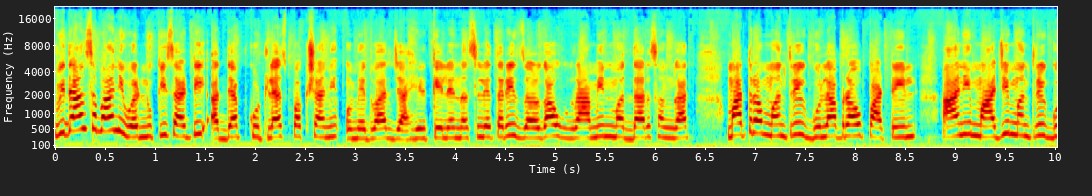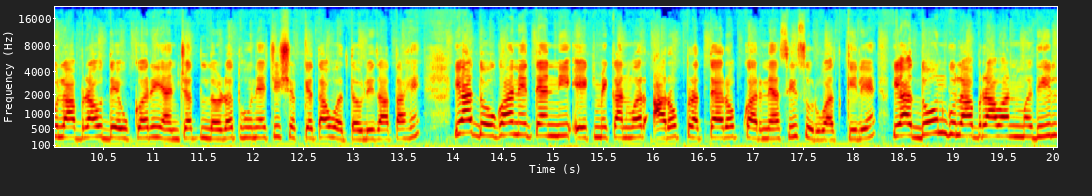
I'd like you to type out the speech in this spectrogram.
विधानसभा निवडणुकीसाठी अद्याप कुठल्याच पक्षाने उमेदवार जाहीर केले नसले तरी जळगाव ग्रामीण मतदारसंघात मात्र मंत्री गुलाबराव पाटील आणि माजी मंत्री गुलाबराव देवकर यांच्यात लढत होण्याची शक्यता वर्तवली जात आहे. या दोघा नेत्यांनी एकमेकांवर आरोप प्रत्यारोप करण्यासही सुरुवात केली आहे. या दोन गुलाबरावांमधील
